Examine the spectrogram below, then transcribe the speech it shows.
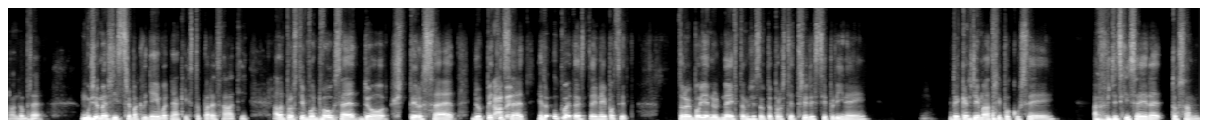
no dobře, můžeme říct třeba klidně i od nějakých 150, ale prostě od 200 do 400, do 500 Právě. je to úplně ten stejný pocit. Trojboj je nudný v tom, že jsou to prostě tři disciplíny, kde každý má tři pokusy a vždycky se jede to samý.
